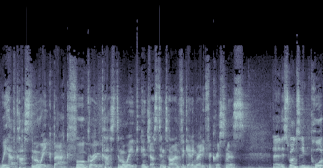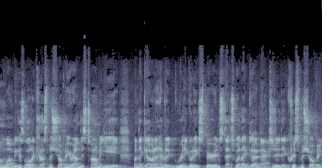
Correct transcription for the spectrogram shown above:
we have Customer Week back for Group Customer Week in just in time for getting ready for Christmas. Now, this one's an important one because a lot of customers shopping around this time of year, when they go in and have a really good experience, that's where they go back to do their Christmas shopping.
